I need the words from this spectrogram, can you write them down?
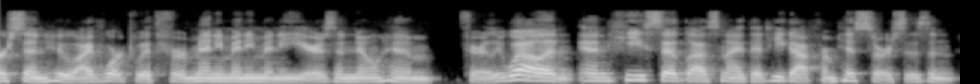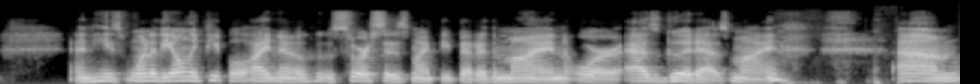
person who I've worked with for many, many, many years and know him fairly well. And and he said last night that he got from his sources and and he's one of the only people I know whose sources might be better than mine or as good as mine. um,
